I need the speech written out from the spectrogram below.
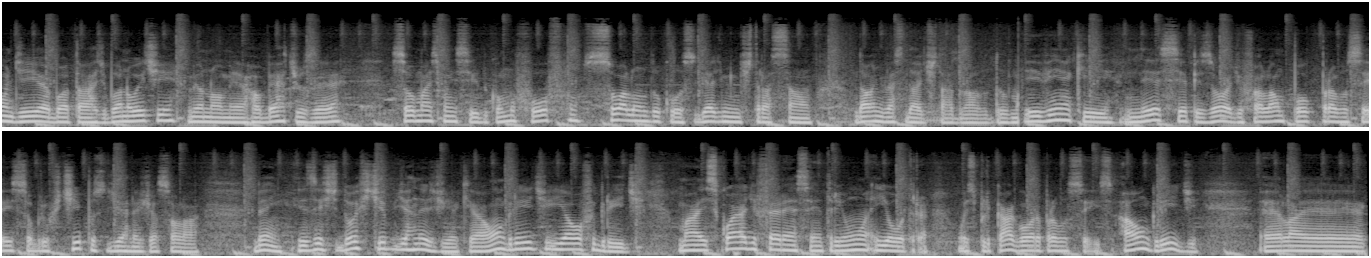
Bom dia, boa tarde, boa noite. Meu nome é Roberto José, sou mais conhecido como Fofo, sou aluno do curso de Administração da Universidade Estadual do e vim aqui nesse episódio falar um pouco para vocês sobre os tipos de energia solar. Bem, existe dois tipos de energia, que é a on-grid e a off-grid. Mas qual é a diferença entre uma e outra? Vou explicar agora para vocês. A on-grid ela é,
